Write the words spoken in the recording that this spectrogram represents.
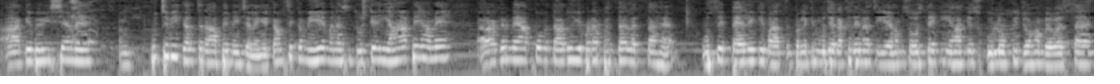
आगे भविष्य में कुछ भी गलत राह पे नहीं चलेंगे। कम से कम ये मन संतुष्टि है। यहाँ पे हमें अगर मैं आपको बता दूँ, ये बड़ा भद्दा लगता है, उससे पहले की बात पर, लेकिन मुझे रख देना चाहिए। हम सोचते हैं कि यहाँ के स्कूलों की जो हम व्यवस्था है,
